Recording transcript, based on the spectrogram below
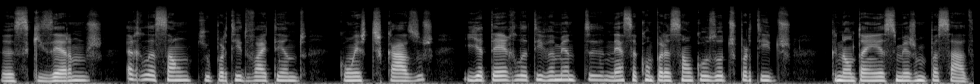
uh, se quisermos, a relação que o partido vai tendo com estes casos e até relativamente nessa comparação com os outros partidos que não têm esse mesmo passado.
